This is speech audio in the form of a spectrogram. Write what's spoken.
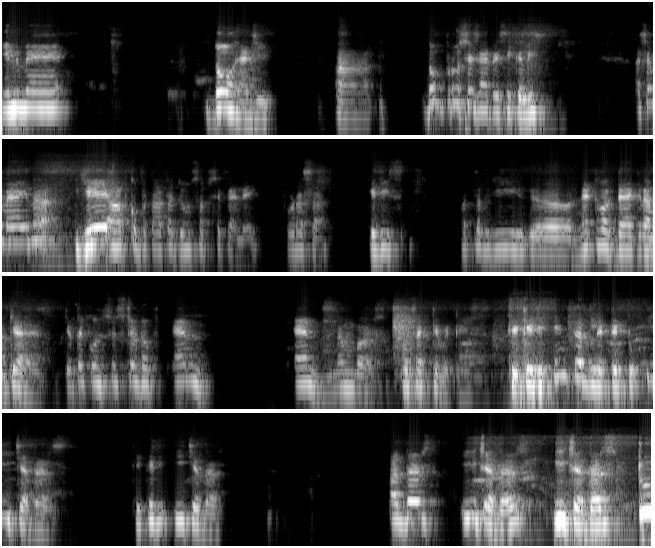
इनमें दो हैं जी। आ, दो प्रोसेस है बेसिकली अच्छा मैं ना ये आपको बताता जो सबसे पहले थोड़ा सा कि जी मतलब जी नेटवर्क डायग्राम क्या है? कहते हैं consistent of an an number of activities ठीक है जी? Inter related to each others ठीक है जी? Each other others, each others each others to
